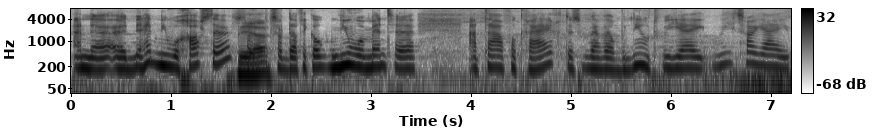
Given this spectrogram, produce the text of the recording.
aan eh, nieuwe gasten. Ja. Zodat ik ook nieuwe mensen aan tafel krijg. Dus ik ben wel benieuwd. Wie, jij, wie zou jij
